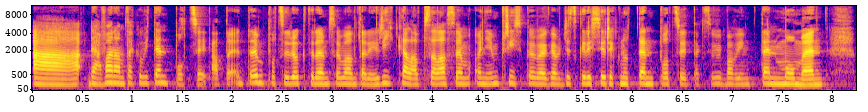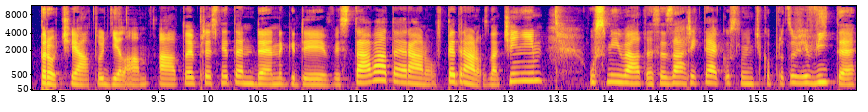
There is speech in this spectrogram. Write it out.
a dává nám takový ten pocit. A to je ten pocit, o kterém jsem vám tady říkala, psala jsem o něm příspěvek a vždycky, když si řeknu ten pocit, tak si vybavím ten moment, proč já to dělám. A to je přesně ten den, kdy vystáváte ráno v pět ráno s nadšením, usmíváte se, záříte jako sluníčko, protože víte,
